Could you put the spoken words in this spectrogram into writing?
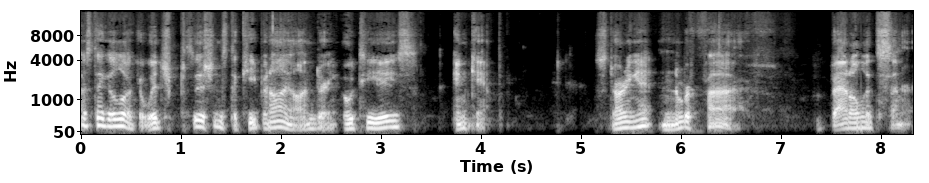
let's take a look at which positions to keep an eye on during OTAs and camp. Starting at number five, battle at center.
